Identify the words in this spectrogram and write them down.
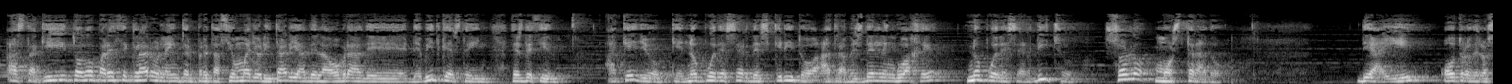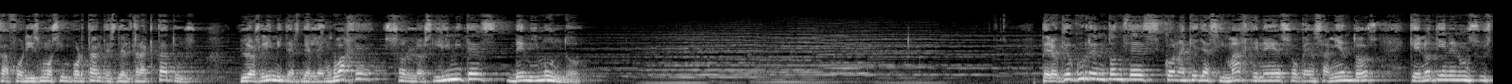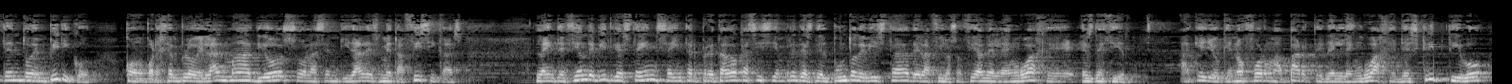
Hasta aquí todo parece claro en la interpretación mayoritaria de la obra de, Wittgenstein, es decir, aquello que no puede ser descrito a través del lenguaje no puede ser dicho, solo mostrado. De ahí otro de los aforismos importantes del Tractatus, los límites del lenguaje son los límites de mi mundo. Pero ¿qué ocurre entonces con aquellas imágenes o pensamientos que no tienen un sustento empírico, como por ejemplo el alma, Dios o las entidades metafísicas? La intención de Wittgenstein se ha interpretado casi siempre desde el punto de vista de la filosofía del lenguaje, es decir, aquello que no forma parte del lenguaje descriptivo,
